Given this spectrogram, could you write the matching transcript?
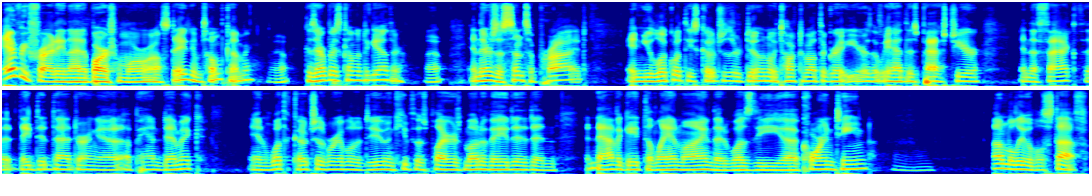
Every Friday night at Bartow Memorial Stadium's homecoming. Yep. because everybody's coming together. Yep. And there's a sense of pride. And you look what these coaches are doing. We talked about the great year that we had this past year and the fact that they did that during a, a pandemic and what the coaches were able to do and keep those players motivated and, and navigate the landmine that was the uh, quarantine. Unbelievable stuff.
